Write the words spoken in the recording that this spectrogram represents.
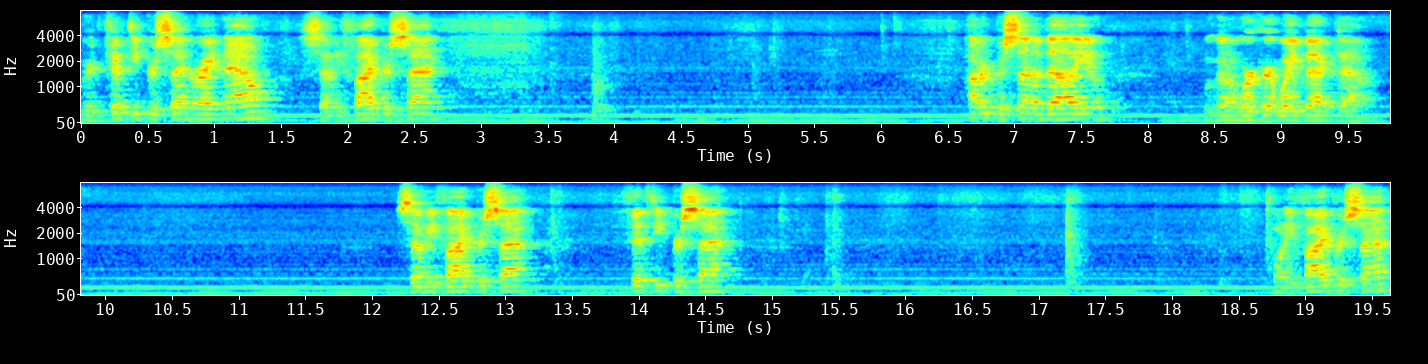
We're at 50% right now, 75%, 100% of value. We're going to work our way back down. 75%, 50%, 25%,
